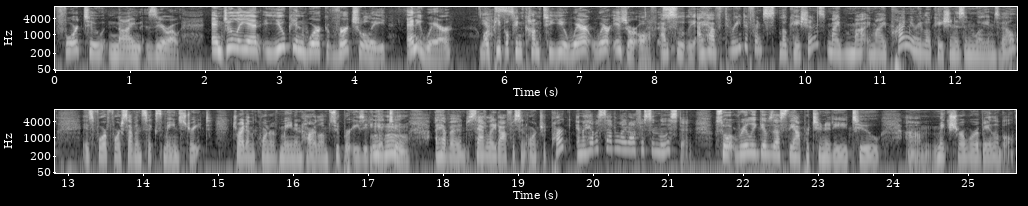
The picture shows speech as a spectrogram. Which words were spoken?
4290. And Julianne, you can work virtually anywhere. Or people can come to you. Where where is your office? Absolutely. I have three different locations. My, my my primary location is in Williamsville. It's 4476 Main Street. It's right on the corner of Main and Harlem. Super easy to get to. Mhm. I have a satellite office in Orchard Park, and I have a satellite office in Lewiston. So it really gives us the opportunity to um, make sure we're available.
